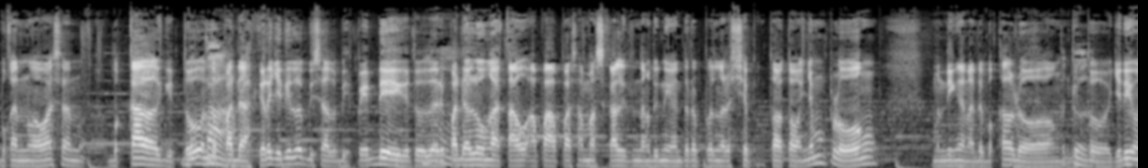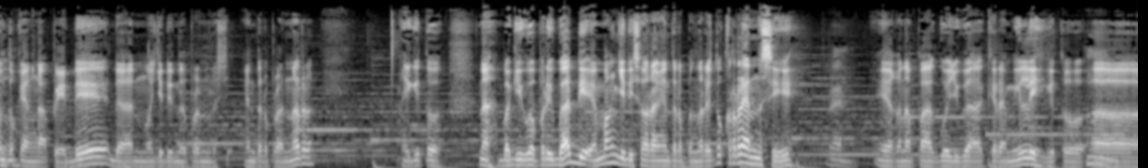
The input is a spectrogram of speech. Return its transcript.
bukan wawasan bekal gitu untuk pada akhirnya jadi lo bisa lebih pede gitu daripada lo nggak tahu apa-apa sama sekali tentang dunia entrepreneurship atau nyemplung mendingan ada bekal dong gitu jadi untuk yang nggak pede dan mau jadi entrepreneur entrepreneur kayak gitu nah bagi gue pribadi emang jadi seorang entrepreneur itu keren sih Keren. ya kenapa gue juga akhirnya milih gitu Eh,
